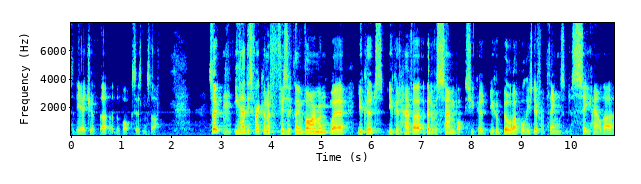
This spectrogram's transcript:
to the edge of the, the boxes and stuff. So you had this very kind of physical environment where you could you could have a, a, bit of a sandbox. You could you could build up all these different things and just see how the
